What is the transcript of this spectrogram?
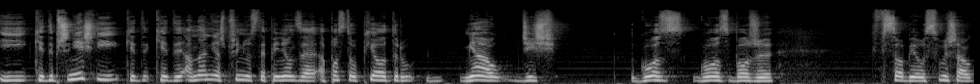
I kiedy przynieśli, kiedy, kiedy Ananiasz przyniósł te pieniądze, apostoł Piotr miał gdzieś głos, głos Boży w sobie, usłyszał,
